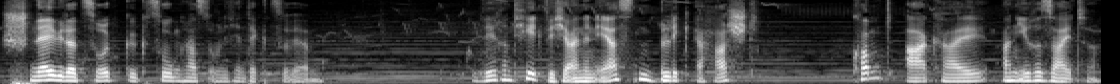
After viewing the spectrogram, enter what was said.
schnell wieder zurückgezogen hast, um nicht entdeckt zu werden. Während Hedwig einen ersten Blick erhascht, kommt Akai an ihre Seite.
